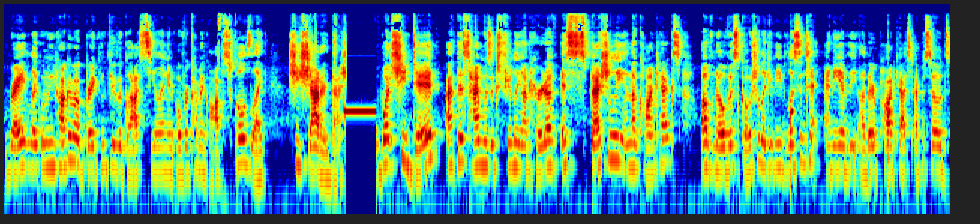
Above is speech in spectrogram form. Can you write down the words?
right? Like, when we talk about breaking through the glass ceiling and overcoming obstacles, like, she shattered that. What she did at this time was extremely unheard of, especially in the context of Nova Scotia. Like, if you've listened to any of the other podcast episodes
